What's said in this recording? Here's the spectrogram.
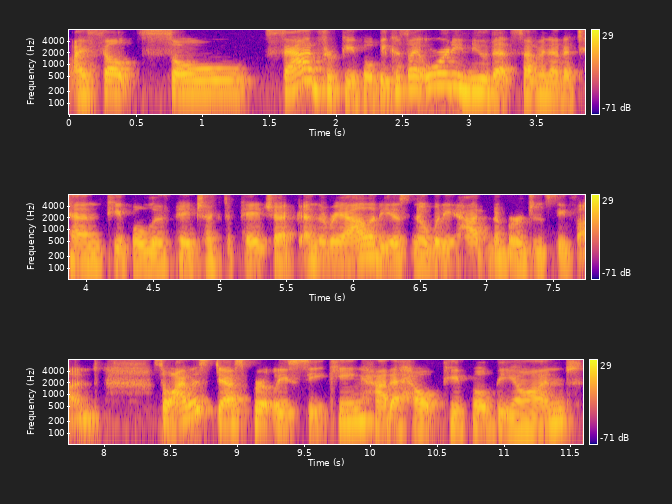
I felt so sad for people because I already knew that seven out of 10 people live paycheck to paycheck. And the reality is, nobody had an emergency fund. So I was desperately seeking how to help people beyond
